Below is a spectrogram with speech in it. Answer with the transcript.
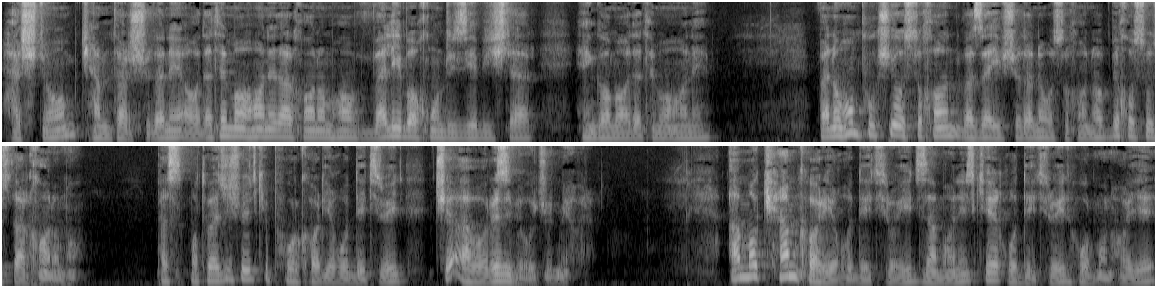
هشتم کمتر شدن عادت ماهانه در خانم ها ولی با خونریزی بیشتر هنگام عادت ماهانه. و نهم پوکی استخوان و ضعیف شدن استخوان ها به خصوص در خانم ها پس متوجه شدید که پرکاری قده تیروید چه عوارضی به وجود می آورد اما کم کاری قده تیروید زمانی است که قده تیروید هورمون های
